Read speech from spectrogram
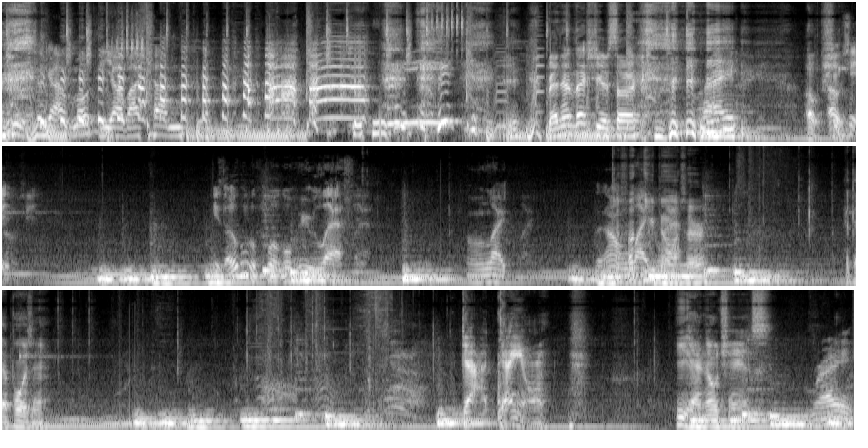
Took got most of y'all by time. Better than next year, sir. Right? Oh shit. Oh shit. He's like, who the fuck over here laughing? I don't like. I What the don't fuck like you doing, laughing. sir? Hit that poison. God damn. He had no chance. Right.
